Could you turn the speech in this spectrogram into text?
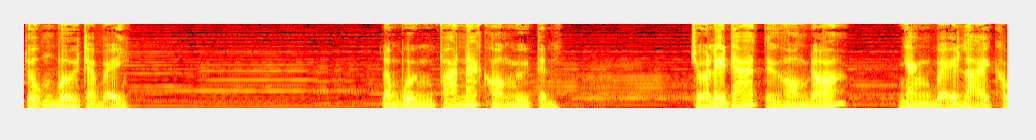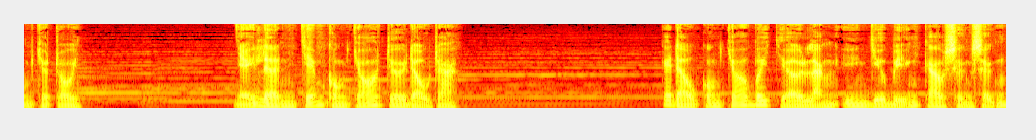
Trốn bơi ra bể. Long quân phá nát hòn ngư tinh, Rồi lấy đá từ hòn đó, Ngăn bể lại không cho trôi. Nhảy lên chém con chó rơi đầu ra. Cái đầu con chó bấy giờ lặng yên giữa biển cao sừng sững,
